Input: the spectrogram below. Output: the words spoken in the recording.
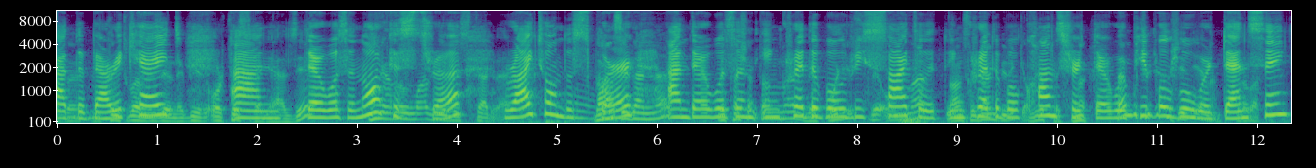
had the barricade and there was an orchestra right on the square and there was an incredible recital incredible concert. There were people who were dancing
